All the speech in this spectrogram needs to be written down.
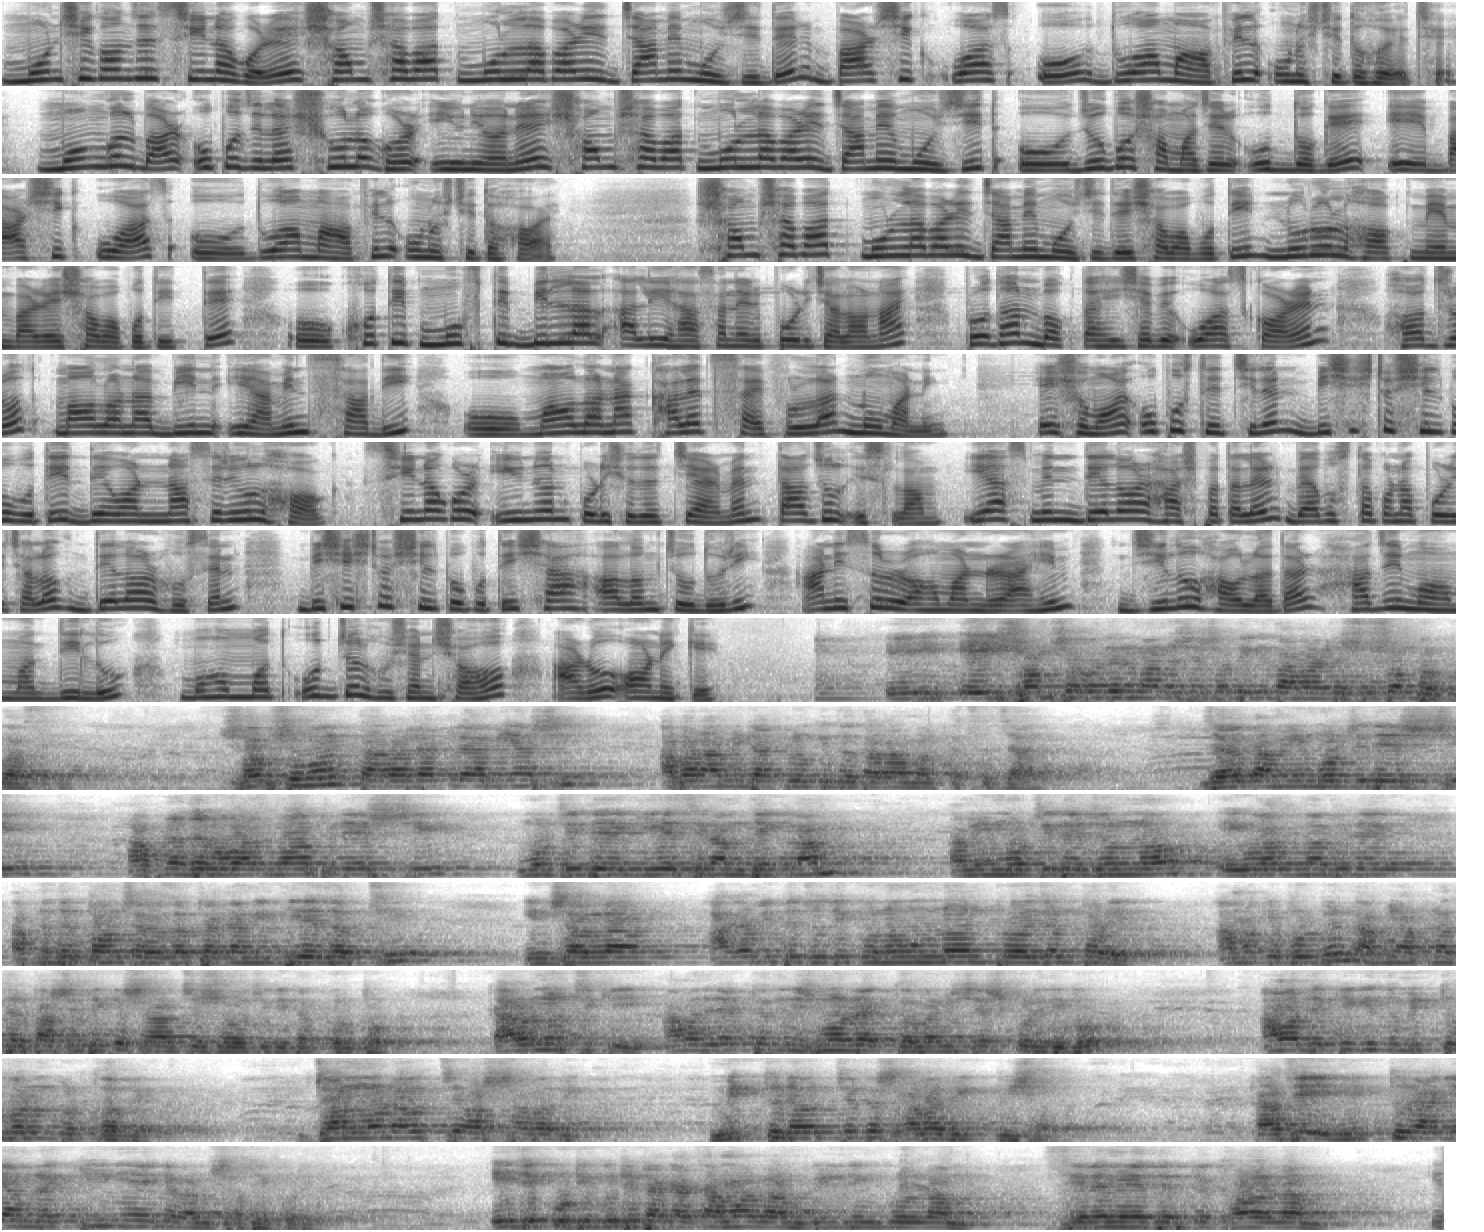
মুন্সীগঞ্জের শ্রীনগরে শমশাবাদ মোল্লাবাড়ি জামে মসজিদের বার্ষিক ওয়াজ ও দোয়া মাহফিল অনুষ্ঠিত হয়েছে। মঙ্গলবার উপজেলার ষোলঘর ইউনিয়নে শমশাবাদ মোল্লাবাড়ি জামে মসজিদ ও যুব সমাজের উদ্যোগে এ বার্ষিক ওয়াজ ও দোয়া মাহফিল অনুষ্ঠিত হয়। শমশাবাদ মোল্লাবাড়ির জামে মসজিদের সভাপতি নুরুল হক মেম্বারের সভাপতিত্বে ও খতিব মুফতি বিল্লাল আলী হাসানের পরিচালনায় প্রধান বক্তা হিসেবে ওয়াজ করেন হজরত মাওলানা বিন ইয়ামিন সাদি ও মাওলানা খালেদ সাইফুল্লাহ নোমানি। এ সময় উপস্থিত ছিলেন বিশিষ্ট শিল্পপতি দেওয়ান নাসিরুল হক, শ্রীনগর ইউনিয়ন পরিষদের চেয়ারম্যান তাজুল ইসলাম, ইয়াসমিন দেলোয়ার হাসপাতালের ব্যবস্থাপনা পরিচালক দেলোয়ার হোসেন, বিশিষ্ট শিল্পপতি শাহ আলম চৌধুরী, আনিসুর রহমান রাহিম, জিলু হাওলাদার, হাজি মোহাম্মদ দিলু, মোহাম্মদ উজ্জ্বল হোসেন সহ আরও অনেকে। এই এই মানুষের সাথে কিন্তু আমার একটা সুসম্পর্ক আছে। সব সময় তারা ডাকলে আমি আসি, আবার আমি ডাকলেও কিন্তু তারা আমার কাছে যায়। যাই হোক, আমি মসজিদে এসেছি। আপনাদের ওয়াজ মাহফিলে এসেছি। মসজিদে গিয়েছিলাম, দেখলাম। আমি মসজিদের জন্য এই ওয়াজ মাহফিলে আপনাদের পঞ্চাশ হাজার টাকা আমি দিয়ে যাচ্ছি। ইনশাল্লাহ আগামীতে যদি কোনো উন্নয়ন প্রয়োজন পড়ে, আমাকে বলবেন, আমি আপনাদের পাশে থেকে সাহায্য সহযোগিতা করব। কারণ হচ্ছে কি, আমাদের একটা জিনিস মনে রাখতে হবে, আমি শেষ করে দিব। আমাদেরকে কিন্তু মৃত্যুবরণ করতে হবে। জন্মটা হচ্ছে অস্বাভাবিক, মৃত্যুটা হচ্ছে একটা স্বাভাবিক বিষয়। কাজেই মৃত্যুর আগে আমরা কি নিয়ে গেলাম সাথে করে? এই যে কোটি কোটি টাকা কামালাম বিল্ডিং করলাম, ছেলে মেয়েদেরকে খাওয়ালাম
